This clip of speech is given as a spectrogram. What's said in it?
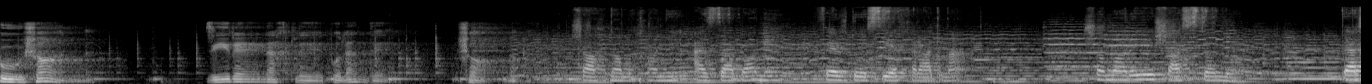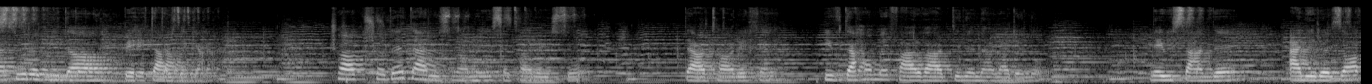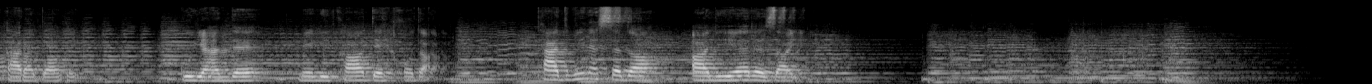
پوشان زیر نخل بلند شاهنامه. شاهنامه خانی از زبان فردوسی خردمند. شماره 69 دستور بیدار بهتر زگر چاپ شده در روزنامه ستاره صبح. در تاریخ 17 فروردین 99 نویسنده علیرضا قراباغی. گوینده ملیکا دهخدا. تدوین صدا عالیه رضایی.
